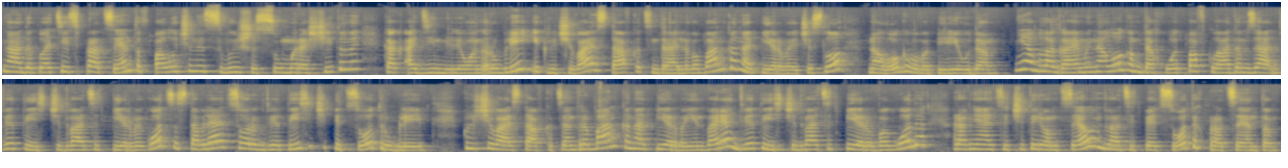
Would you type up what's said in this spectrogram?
надо платить с процентов, полученных свыше суммы рассчитанной как 1 миллион рублей и ключевая ставка Центрального банка на первое число налогового периода. Необлагаемый налогом доход по вкладам за 2021 год составляет 42 500 рублей. Ключевая ставка Центробанка на 1 января 2021 года равняется 4,25 0,2%.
